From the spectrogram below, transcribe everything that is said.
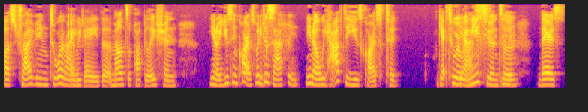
us driving to work Right. every day, the amounts of population, you know, using cars, which is, exactly. you know, we have to use cars to get to where we need to. And so Mhm. there's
